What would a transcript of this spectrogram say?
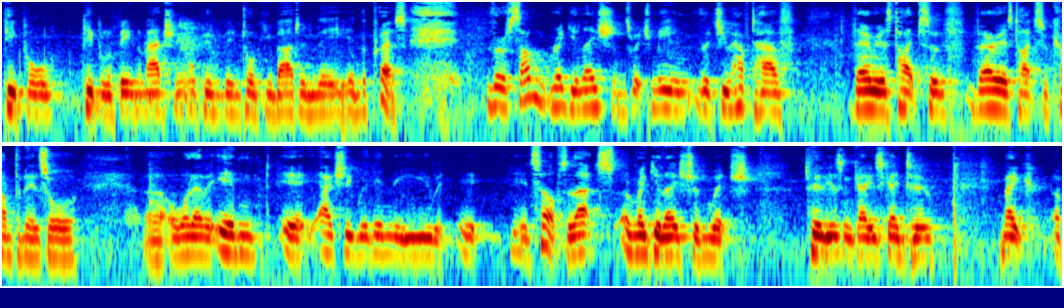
people people have been imagining or people have been talking about in the in the press. There are some regulations which mean that you have to have various types of various types of companies or uh, or whatever in, actually within the EU it, it, itself. So that's a regulation which clearly isn't going to make a,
